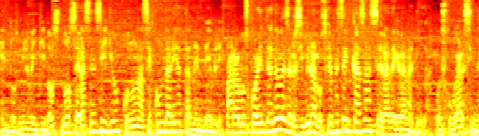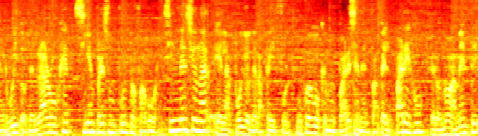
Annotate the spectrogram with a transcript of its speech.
en 2022 no será sencillo con una secundaria tan endeble. Para los 49 de recibir a los jefes en casa será de gran ayuda, pues jugar sin el ruido del Arrowhead siempre es un punto a favor, sin mencionar el apoyo de la Faithful, un juego que me parece en el papel parejo, pero nuevamente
